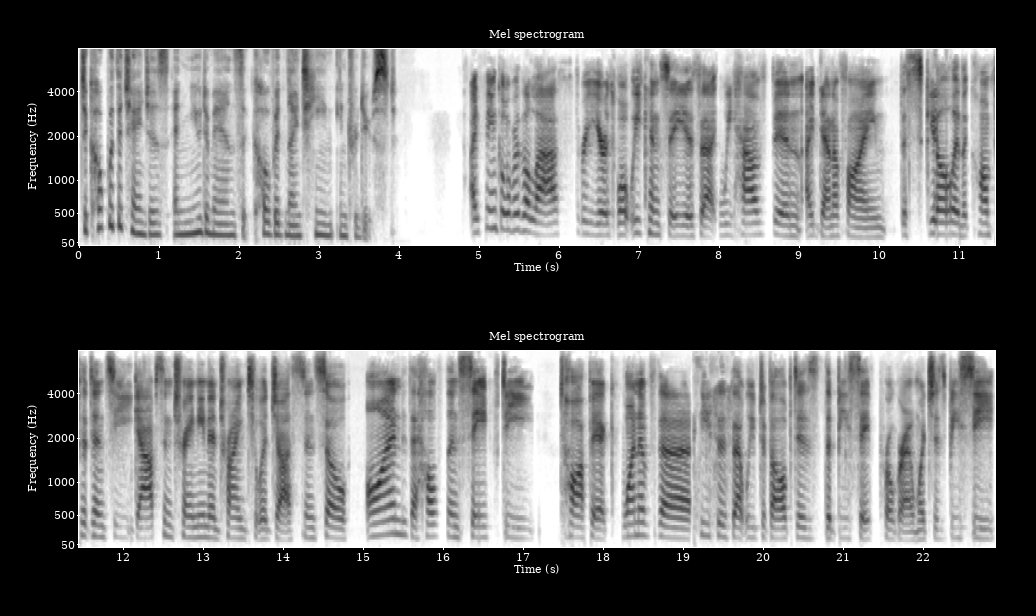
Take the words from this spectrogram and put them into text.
to cope with the changes and new demands that COVID-19 introduced. I think over the last three years, what we can say is that we have been identifying the skill and the competency gaps in training and trying to adjust. And so, on the health and safety topic, one of the pieces that we've developed is the Be Safe program, which is BC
